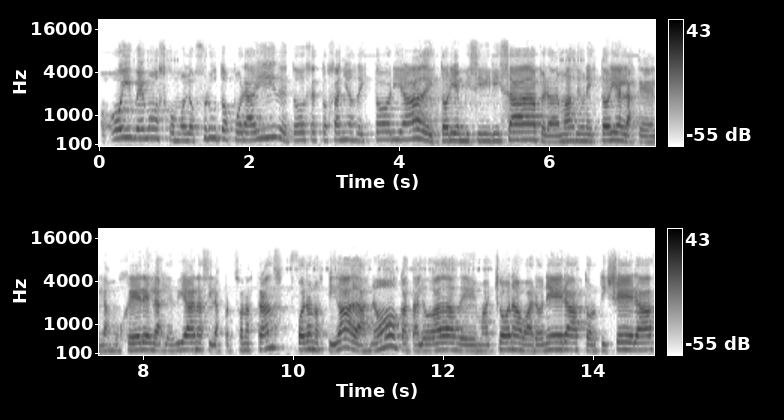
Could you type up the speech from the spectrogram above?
hoy vemos como los frutos por ahí de todos estos años de historia, de historia invisibilizada, pero además de una historia en la que las mujeres, las lesbianas y las personas trans fueron hostigadas, ¿no? Catalogadas de machonas, varoneras, tortilleras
